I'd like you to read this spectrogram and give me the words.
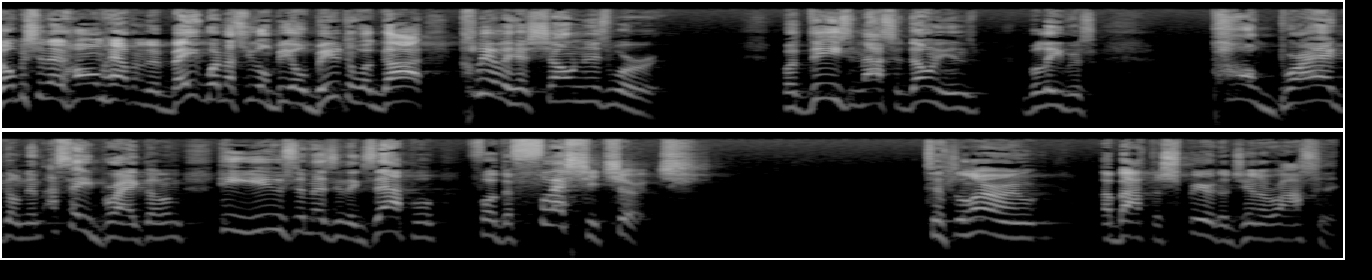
don't be sitting at home having a debate whether or not you're going to be obedient to what God clearly has shown in His Word. But these Macedonian believers, Paul bragged on them. I say he bragged on them. He used them as an example for the fleshy church to learn about the spirit of generosity.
